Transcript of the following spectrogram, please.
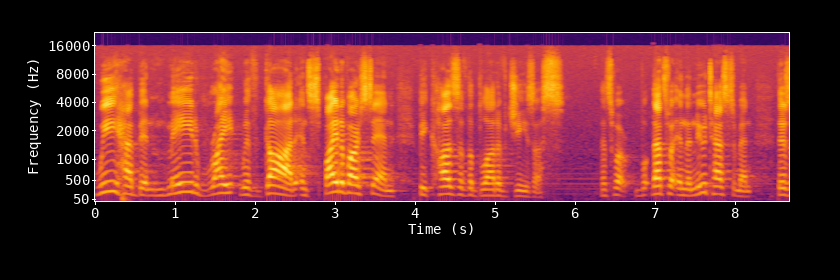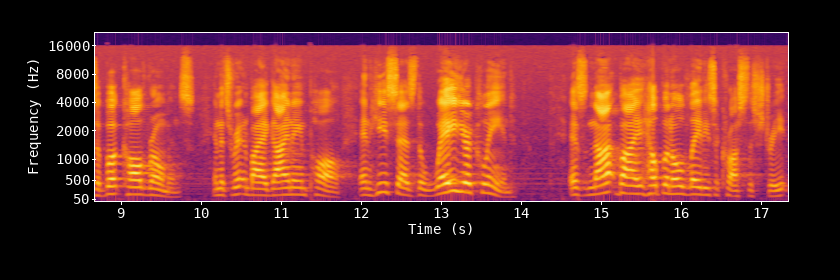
We have been made right with God in spite of our sin because of the blood of Jesus. That's what, that's what in the New Testament, there's a book called Romans, and it's written by a guy named Paul. And he says, The way you're cleaned is not by helping old ladies across the street.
